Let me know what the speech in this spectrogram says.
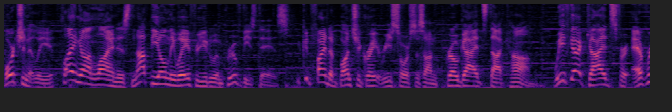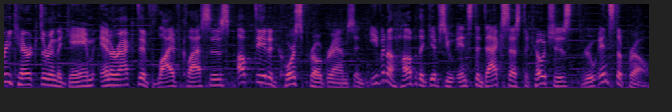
Fortunately, playing online is not the only way for you to improve these days. You can find a bunch of great resources on ProGuides.com. We've got guides for every character in the game, interactive live classes, updated course programs, and even a hub that gives you instant access to coaches through Instapro.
